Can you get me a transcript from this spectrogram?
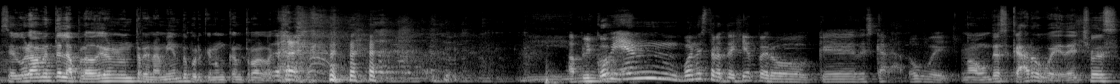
Seguramente le aplaudieron en un entrenamiento porque nunca entró a la cancha. Aplicó bien, buena estrategia, pero qué descarado, güey. No, un descaro, güey. De hecho, es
